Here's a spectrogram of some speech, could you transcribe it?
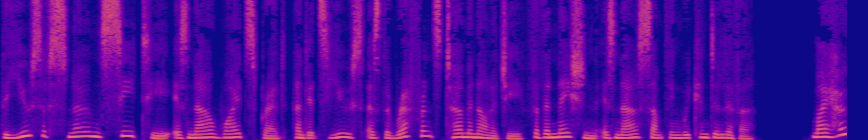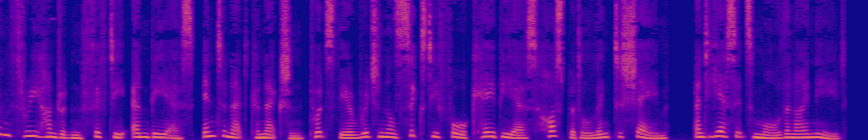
The use of SNOMED CT is now widespread, and its use as the reference terminology for the nation is now something we can deliver. My home 350 MBS internet connection puts the original 64 KBS hospital link to shame, and yes, it's more than I need.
